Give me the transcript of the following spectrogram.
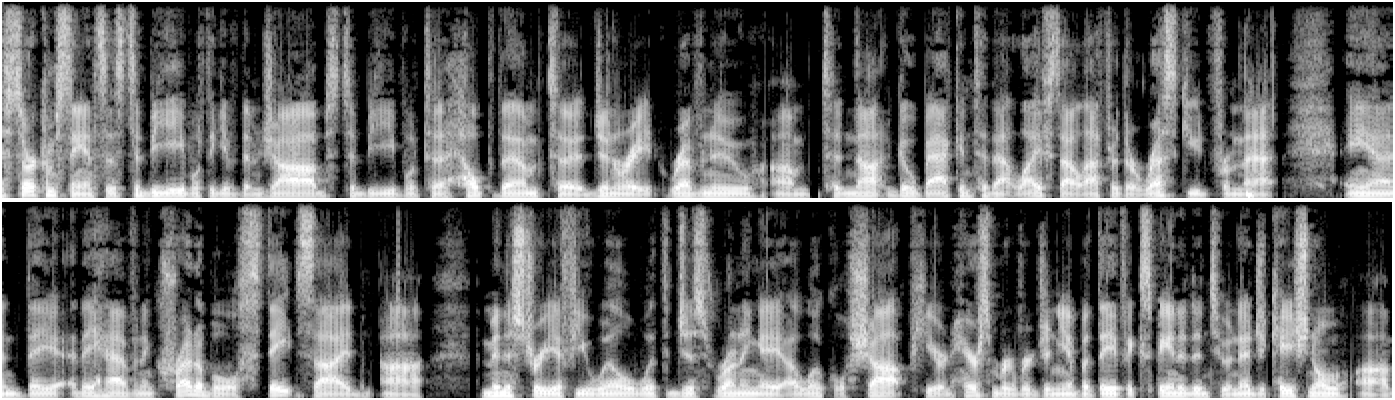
circumstances to be able to give them jobs, to be able to help them to generate revenue, um, to not go back into that lifestyle after they're rescued from that. And they they have an incredible stateside uh, ministry, if you will, with just running a, a, local shop here in Harrisonburg, Virginia. But they've expanded into an educational. Um,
